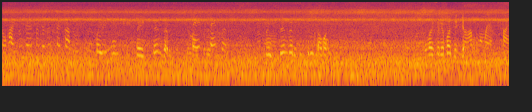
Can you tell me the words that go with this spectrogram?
Eu, hai, unde să te duci pe cadru? Păi, pe extender. Pe extender. Pe extender și strict la maxim. Numai să ne bage Da, acum mai am. Hai.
